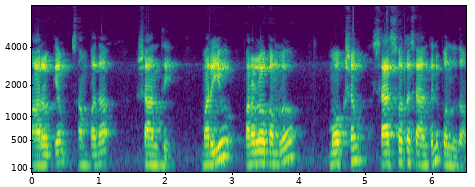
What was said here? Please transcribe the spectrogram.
ఆరోగ్యం సంపద శాంతి మరియు పరలోకంలో మోక్షం శాశ్వత శాంతిని పొందుదాం.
